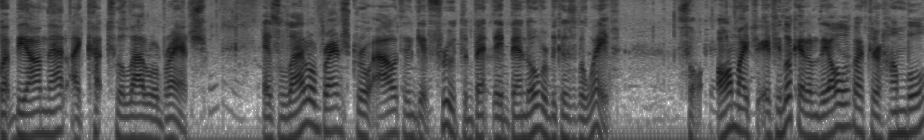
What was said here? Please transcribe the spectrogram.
went beyond that, I cut to a lateral branch. As the lateral branch grow out and get fruit, they bend over because of the weight. So all my, if you look at them, they all look like they're humble,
